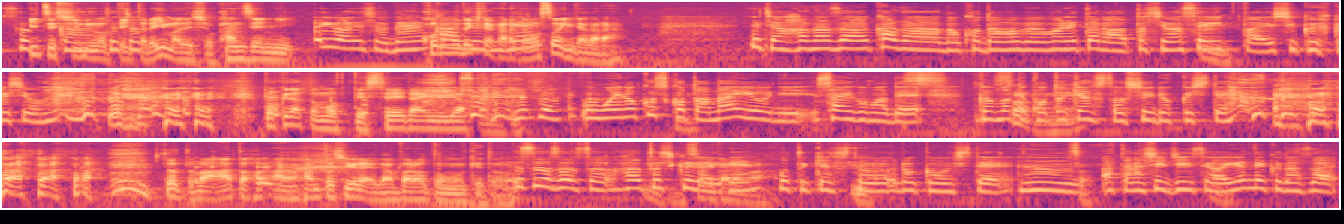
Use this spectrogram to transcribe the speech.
そっか。いつ死ぬのって言ったら今でしょ完全に。今ですよね。子供できたからで完遅いんだから、じゃあ花澤香菜の子供が生まれたら私は精一杯祝福します、僕だと思って盛大に言わせて 思い残すことはないように最後まで頑張ってポッドキャストを収録して。ちょっとまああとあの半年ぐらいは頑張ろうと思うけど。そうそうそう半年くらいねポッドキャストを録音して、うん。新しい人生を歩んでください。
